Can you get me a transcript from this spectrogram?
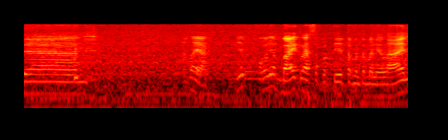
dan apa ya? Ya pokoknya baik lah seperti teman-teman yang lain.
